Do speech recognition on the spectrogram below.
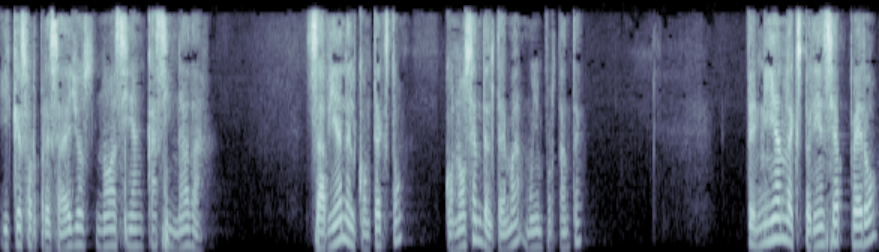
y qué sorpresa, ellos no hacían casi nada sabían el contexto, conocen del tema, muy importante, tenían la experiencia, pero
